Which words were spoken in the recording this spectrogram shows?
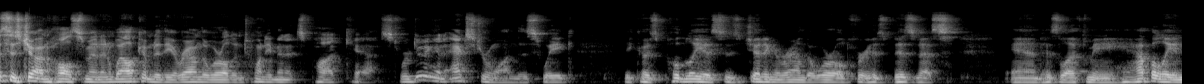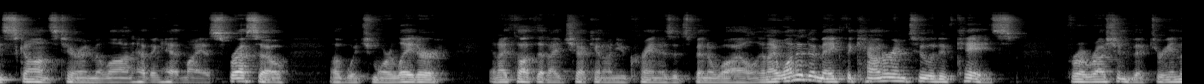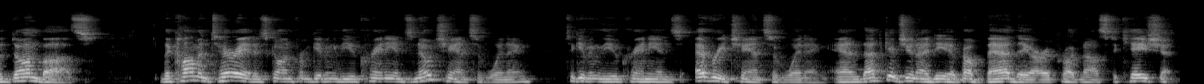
This is John Hulsman, and welcome to the Around the World in 20 Minutes podcast. We're doing an extra one this week because Publius is jetting around the world for his business and has left me happily ensconced here in Milan, having had my espresso, of which more later. And I thought that I'd check in on Ukraine as it's been a while. And I wanted to make the counterintuitive case for a Russian victory in the Donbass. The commentariat has gone from giving the Ukrainians no chance of winning to giving the Ukrainians every chance of winning. And that gives you an idea of how bad they are at prognostication.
